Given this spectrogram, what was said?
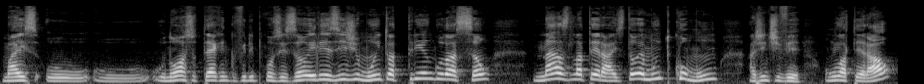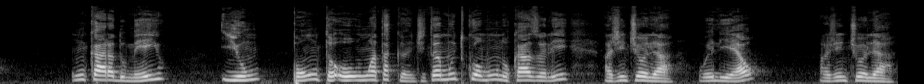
mas o, o, o nosso técnico Felipe Conceição ele exige muito a triangulação nas laterais. Então é muito comum a gente ver um lateral, um cara do meio e um ponta ou um atacante. Então é muito comum no caso ali a gente olhar o Eliel a gente olhar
